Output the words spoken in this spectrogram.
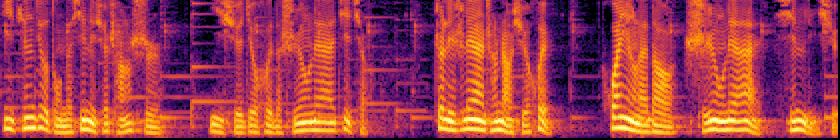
一听就懂的心理学常识，一学就会的实用恋爱技巧。这里是恋爱成长学会，欢迎来到实用恋爱心理学。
